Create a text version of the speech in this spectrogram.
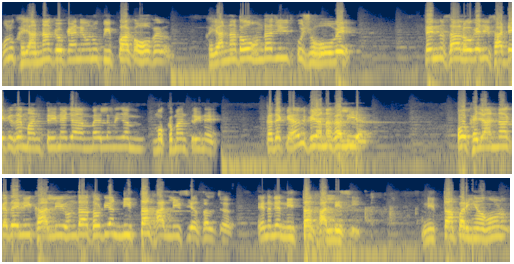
ਉਹਨੂੰ ਖਜ਼ਾਨਾ ਕਿਉਂ ਕਹਿੰਦੇ? ਉਹਨੂੰ ਪੀਪਾ ਕਹੋ ਫਿਰ। ਖਜ਼ਾਨਾ ਤਾਂ ਉਹ ਹੁੰਦਾ ਜੀ ਕੁਝ ਹੋਵੇ। 3 ਸਾਲ ਹੋ ਗਏ ਜੀ, ਸਾਡੇ ਕਿਸੇ ਮੰਤਰੀ ਨੇ ਜਾਂ ਐਮਐਲਏ ਨੇ ਜਾਂ ਮੁੱਖ ਮੰਤਰੀ ਨੇ ਕਦੇ ਕਿਹਾ ਵੀ ਖਜ਼ਾਨਾ ਖਾਲੀ ਹੈ? ਉਹ ਖਜ਼ਾਨਾ ਕਦੇ ਨਹੀਂ ਖਾਲੀ ਹੁੰਦਾ, ਤੁਹਾਡੀਆਂ ਨੀਤਾਂ ਖਾਲੀ ਸੀ ਅਸਲ 'ਚ। ਇਹਨਾਂ ਦੀਆਂ ਨੀਤਾਂ ਖਾਲੀ ਸੀ। ਨੀਤਾਂ ਭਰੀਆਂ ਹੋਣ,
